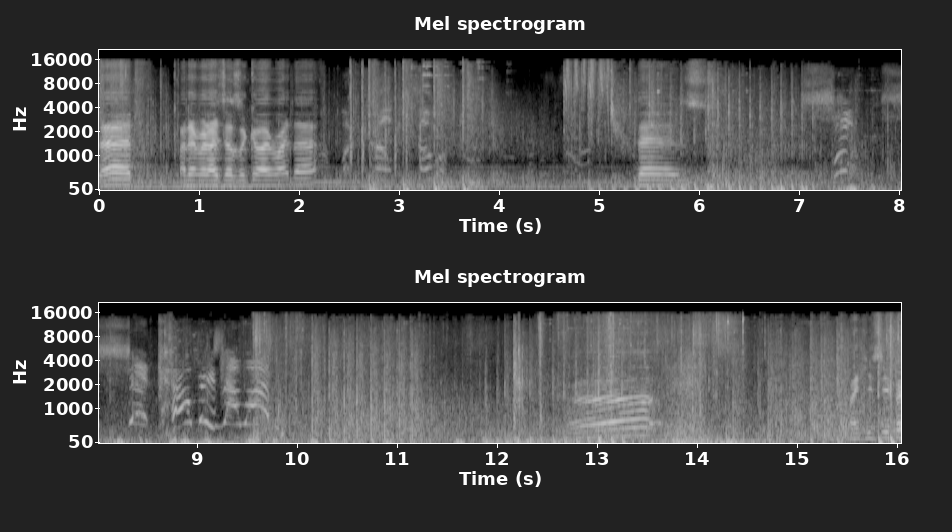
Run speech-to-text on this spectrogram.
Dead. I didn't realize there was a guy right there. There's... Shit! Shit! Help me, someone! Uh... Thank you, CP.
